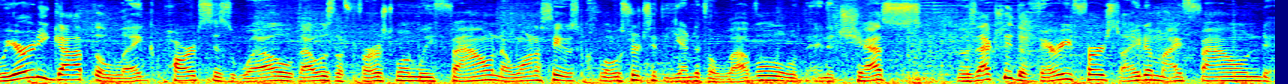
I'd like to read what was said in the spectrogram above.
We already got the leg parts as well. That was the first one we found. I want to say it was closer to the end of the level in a chest. It was actually the very first item I found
